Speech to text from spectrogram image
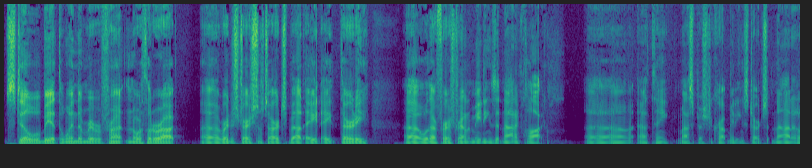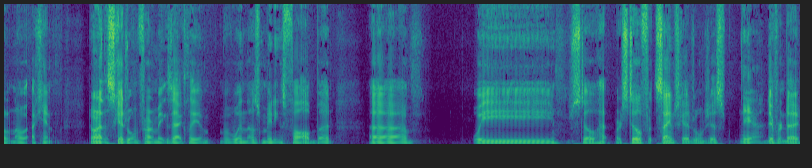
still, we'll be at the Wyndham Riverfront in North Little Rock. Uh, registration starts about eight eight thirty, uh, with our first round of meetings at nine o'clock. Uh, I think my special crop meeting starts at nine. I don't know. I can't. Don't have the schedule in front of me exactly when those meetings fall, but uh, we still ha- are still for the same schedule, just yeah. different day.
